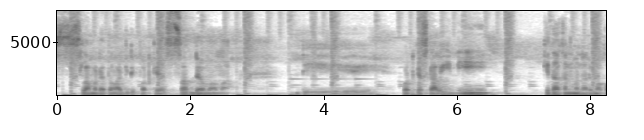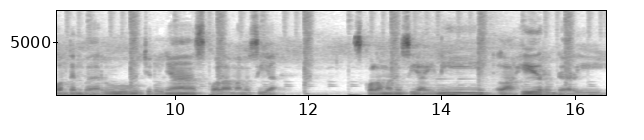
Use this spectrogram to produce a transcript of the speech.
selamat datang lagi di podcast Sabda Mama. Di podcast kali ini kita akan menerima konten baru judulnya Sekolah Manusia. Sekolah Manusia ini lahir dari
